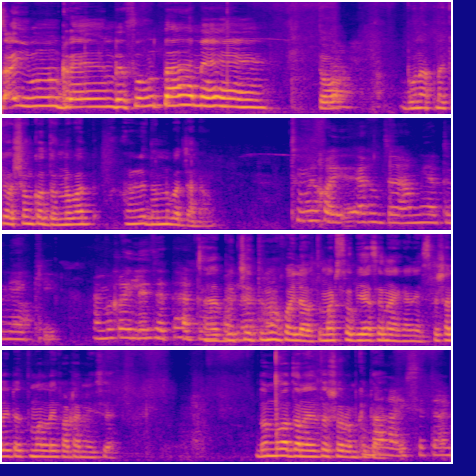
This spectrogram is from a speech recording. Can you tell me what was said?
যাইমু গ্র্যান্ড সুলতানে তো বোন আপনাকে অসংখ্য ধন্যবাদ। আপনারা ধন্যবাদ জানাও। তুমি কই আমি আর তুমি একই। আমি কইলে যেতে আর তুমি হ্যাঁ বুঝছি তুমি কইলাও তোমার ছবি আছে না এখানে? স্পেশালি এটা তোমার লাই ফাটা নিয়েছে ধন্যবাদ জানাই তো সরম কিতা। ভালো হয়েছে তো আর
